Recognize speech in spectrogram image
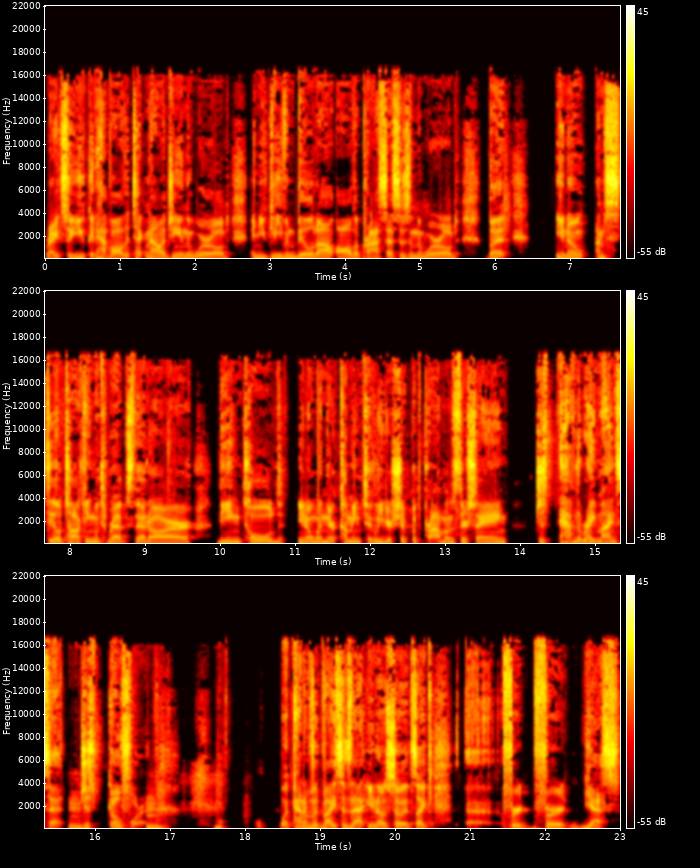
right so you could have all the technology in the world and you could even build out all the processes in the world but you know, I'm still talking with reps that are being told, you know, when they're coming to leadership with problems, they're saying, just have the right mindset. Mm. Just go for it. Mm. What kind of advice is that? You know, so it's like, uh, for, for, yes,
